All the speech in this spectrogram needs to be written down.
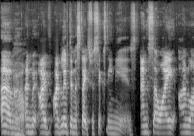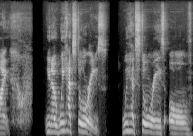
um, wow. and I've I've lived in the states for sixteen years, and so I I'm like, you know, we had stories. We had stories of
